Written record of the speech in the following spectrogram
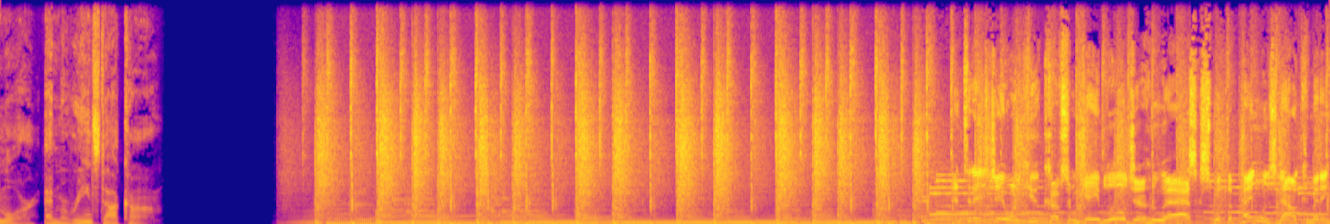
more at marines.com. And today's J1Q comes from Gabe Lilja, who asks With the Penguins now committing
